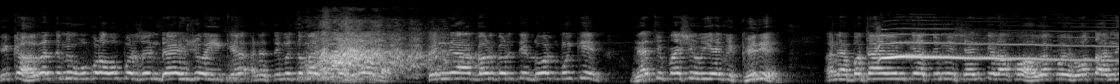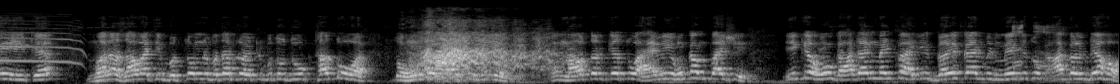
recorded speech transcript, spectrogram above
એ કે, હવે તમે ઉપરા ઉપર જઈને બેસજો ઈ કે, અને તમે તમારી રીતે વયા જાઓ. કન્યા ગળગળતી ડોટ મૂકી મેચી પાછી વહી આવી ઘરે. અને બધા એમ કે, તમે શાંતિ રાખો, હવે કોઈ રોતા નહીં એ કે. મારા જાવાથી તમને બધા એટલું બધું દુઃખ થતું હોય, તો હું તો પાછી લઈ આવી અને માવતર કે તું આવી, હું કામ પાછી? ઈ કે હું ગાડાની મારી પાછી ગઈ બી મેં કીધું આગળ બેહો.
